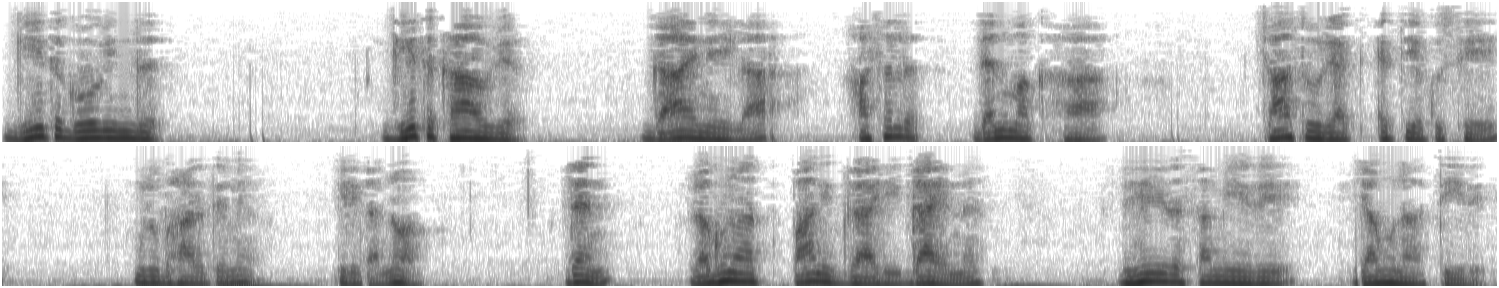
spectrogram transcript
ගීත ගෝවින්ද ගීත කාව්‍ය ගායනයේලා හසල දැනුමක් හා චාතුර්යක් ඇතියකුසේ මුළු ಭಾರತෙම පිළිගන්නවා. දැන් රඝුනාත් පානිග්‍රාහී ගායන ධීර සමීරේ යමුනා තීරේ.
